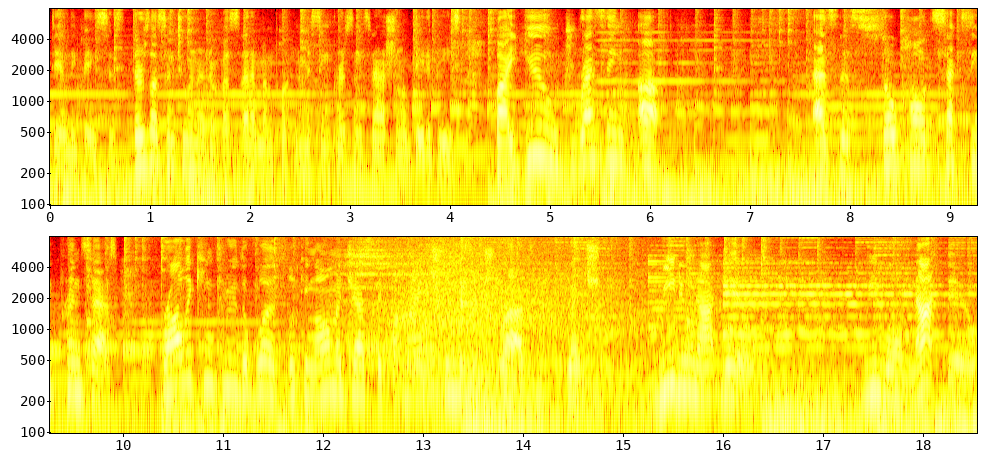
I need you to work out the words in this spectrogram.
daily basis. There's less than 200 of us that have been put in the Missing Persons National Database. By you dressing up as this so-called sexy princess, frolicking through the woods, looking all majestic behind trees and shrubs, which we do not do, we will not do,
